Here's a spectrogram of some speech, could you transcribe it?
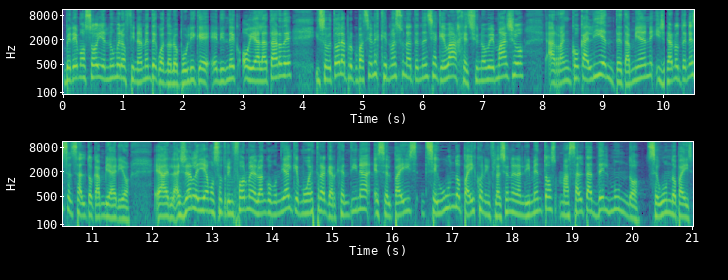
veremos hoy el número finalmente cuando lo publique el INDEC hoy a la tarde y sobre todo la la preocupación es que no es una tendencia que baje. Si uno ve mayo, arrancó caliente también y ya no tenés el salto cambiario. Eh, ayer leíamos otro informe del Banco Mundial que muestra que Argentina es el país, segundo país con inflación en alimentos más alta del mundo. Segundo país.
